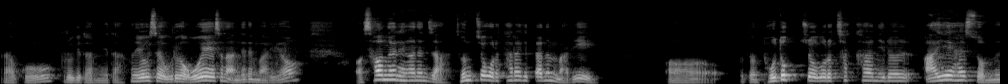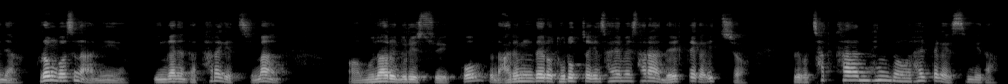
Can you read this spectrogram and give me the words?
라고 부르기도 합니다. 근데 여기서 우리가 오해해서는 안 되는 말이요. 어, 선을 행하는 자, 전적으로 타락했다는 말이 어, 어떤 도덕적으로 착한 일을 아예 할 수 없느냐 그런 것은 아니에요. 인간은 다 타락했지만 어, 문화를 누릴 수 있고 또 나름대로 도덕적인 삶을 살아낼 때가 있죠. 그리고 착한 행동을 할 때가 있습니다.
